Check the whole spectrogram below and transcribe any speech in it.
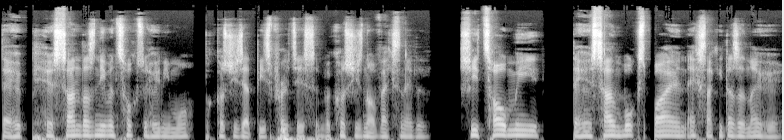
that her, her son doesn't even talk to her anymore because she's at these protests and because she's not vaccinated. She told me that her son walks by and acts like he doesn't know her.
